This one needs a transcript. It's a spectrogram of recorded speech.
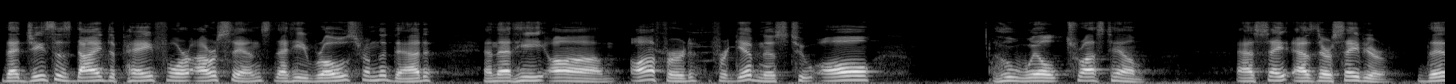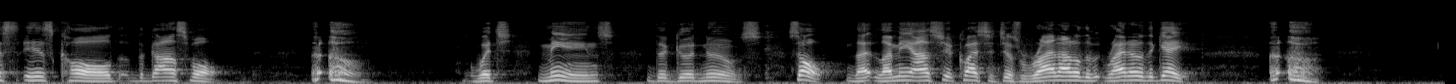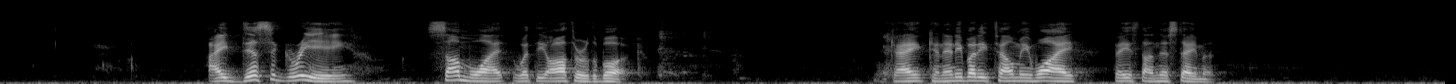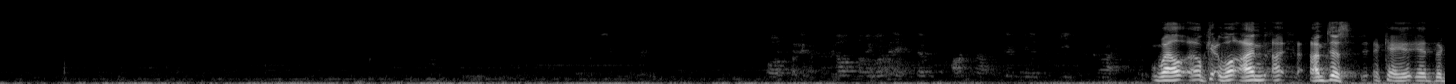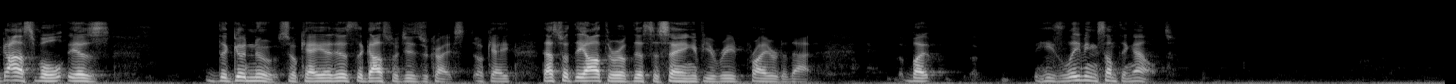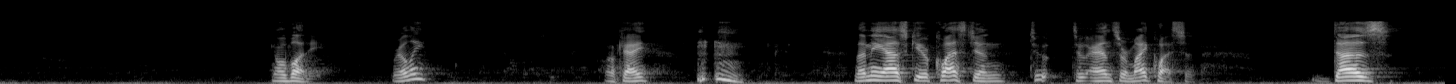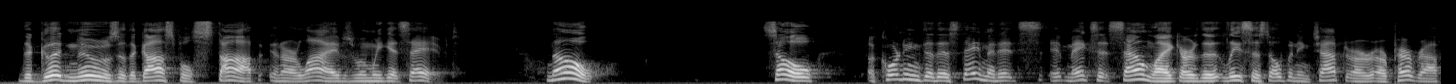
That Jesus died to pay for our sins, that he rose from the dead, and that he um, offered forgiveness to all who will trust him as, sa- as their Savior. This is called the gospel, which means the good news. So let, let me ask you a question, just right out of the right out of the gate. I disagree somewhat with the author of the book. Okay, can anybody tell me why based on this statement? Well, okay. Well, I'm I, am i am just okay. It, the gospel is the good news. Okay, it is the gospel of Jesus Christ. Okay, that's what the author of this is saying. If you read prior to that, but he's leaving something out. Nobody. Really? Okay. Let me ask you a question to, to answer my question. Does the good news of the gospel stop in our lives when we get saved? No. So, according to this statement, it's, it makes it sound like, or the, at least this opening chapter or, or paragraph,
